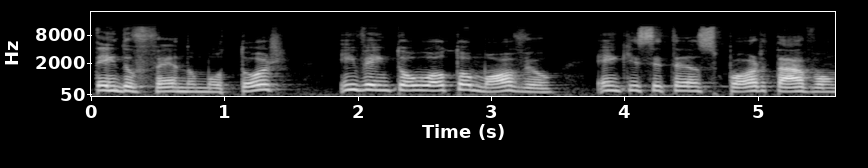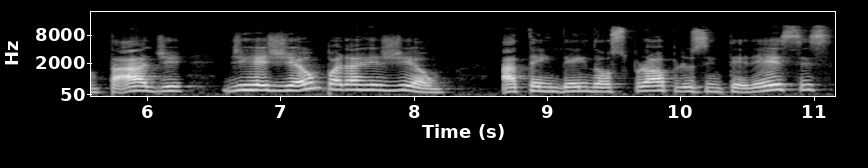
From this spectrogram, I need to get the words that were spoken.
Tendo fé no motor, inventou o automóvel em que se transporta à vontade de região para região, atendendo aos próprios interesses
